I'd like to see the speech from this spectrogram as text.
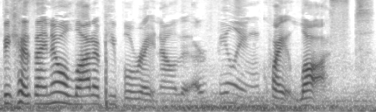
Because I know a lot of people right now that are feeling quite lost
